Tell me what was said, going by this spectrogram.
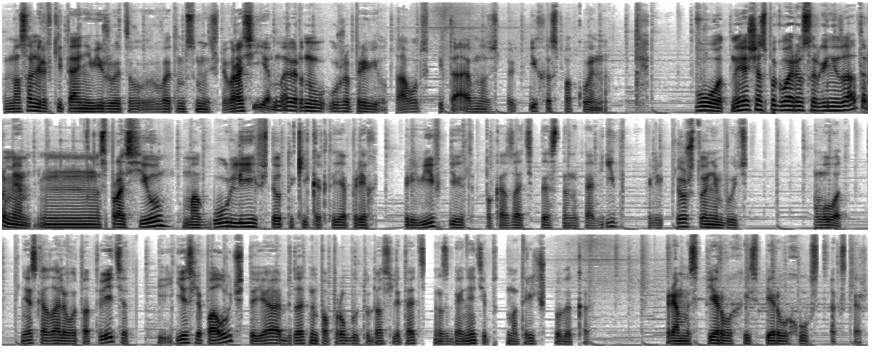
На самом деле в Китае не вижу это в этом смысле. В России я, наверное, уже привил, а вот в Китае у нас все тихо, спокойно. Вот, но я сейчас поговорил с организаторами, спросил, могу ли все-таки как-то я приехать к прививке, показать тесты на ковид или еще что-нибудь. Вот. Мне сказали, вот ответят, и если получится, я обязательно попробую туда слетать, сгонять и посмотреть, что да как. Прямо из первых, из первых уст, так скажем.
